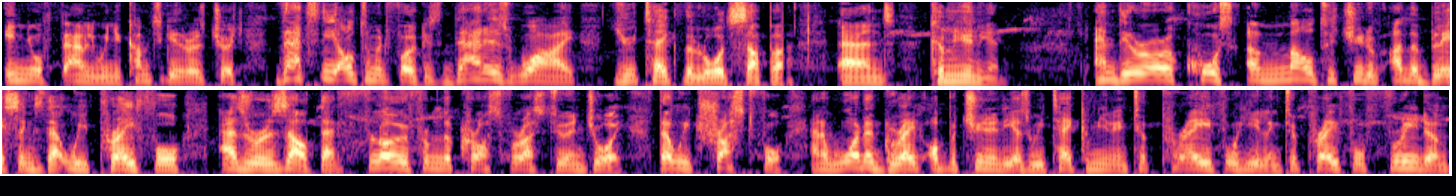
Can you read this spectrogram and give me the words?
in your family, when you come together as a church, that's the ultimate focus. That is why you take the Lord's Supper and communion. And there are, of course, a multitude of other blessings that we pray for as a result that flow from the cross for us to enjoy, that we trust for. And what a great opportunity as we take communion to pray for healing, to pray for freedom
